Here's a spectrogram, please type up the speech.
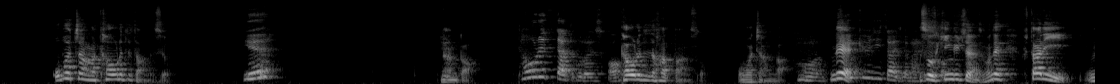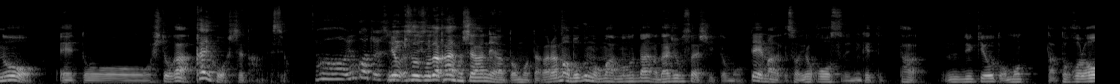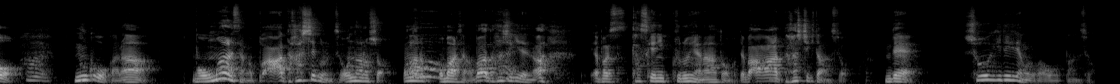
おばちゃんが倒れてたんですよ。え？なんか。倒れてたってことですか？倒れてはったんですよ。おばちゃんが。はい。で緊急事態じゃないそう緊急事態ですよで2人の、えっと人が介抱してたんですよ。ああよかったですね。よそうそうだから介抱してはんねやと思ったから、まあ、僕もまあもうなんか大丈夫そうやしと思って、まあ、その横ホースで抜けてた抜けようと思ったところはい。向こうからもうおまわりさんがバーって走ってくるんですよ。女の人。女のおまわりさんがバーって走ってきて、あやっぱ助けに来るんやなと思ってバーって走ってきたんですよ。で衝撃的なことが起こったんですよ。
